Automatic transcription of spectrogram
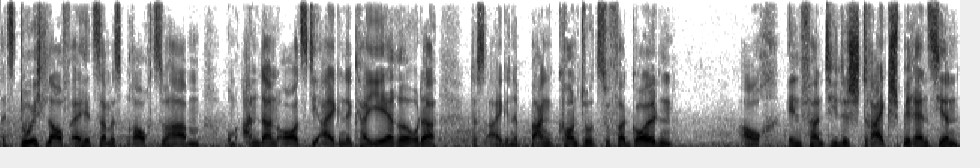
als Durchlauferhitzer missbraucht zu haben, um andernorts die eigene Karriere oder das eigene Bankkonto zu vergolden. Auch infantile Streikspirenzien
